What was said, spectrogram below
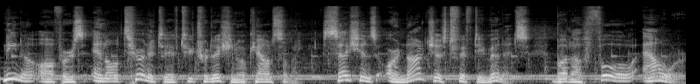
Nina offers an alternative to traditional counseling. Sessions are not just 50 minutes, but a full hour.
